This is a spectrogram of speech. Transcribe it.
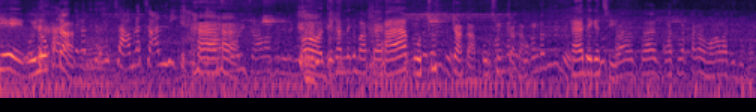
কে? ওই লোকটা? থেকে আমরা চাল হ্যাঁ হ্যাঁ। ও যেখান থেকে বাসায় হ্যাঁ প্রচুর টাকা প্রচুর টাকা। হ্যাঁ দেখেছি। প্রায় প্রায় পাঁচ লাখ টাকার মাল আছে দোকান।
